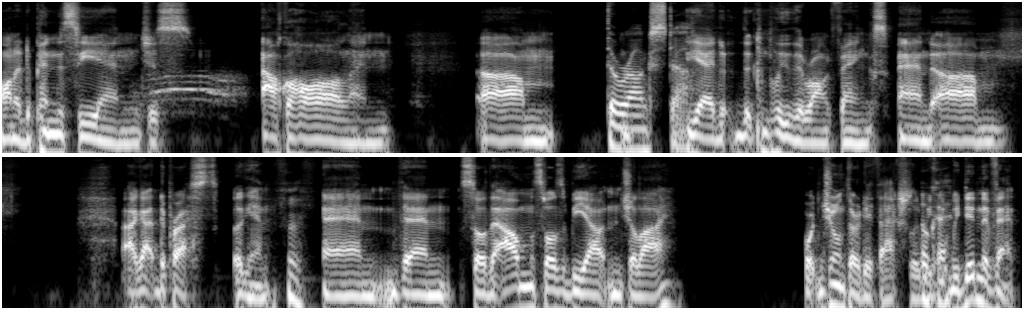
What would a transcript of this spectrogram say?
on a dependency and just alcohol and um, The wrong stuff. yeah, the, the completely the wrong things. And um, I got depressed again. Hmm. And then, so the album was supposed to be out in July or June 30th, actually. Okay. We, we did an event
